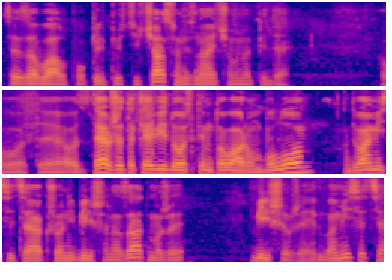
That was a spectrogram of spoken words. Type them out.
Це завал по кількості часу, не знаю, чи воно піде. Е, от Це вже таке відео з тим товаром було. Два місяці, якщо не більше назад, може більше вже як два місяці.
